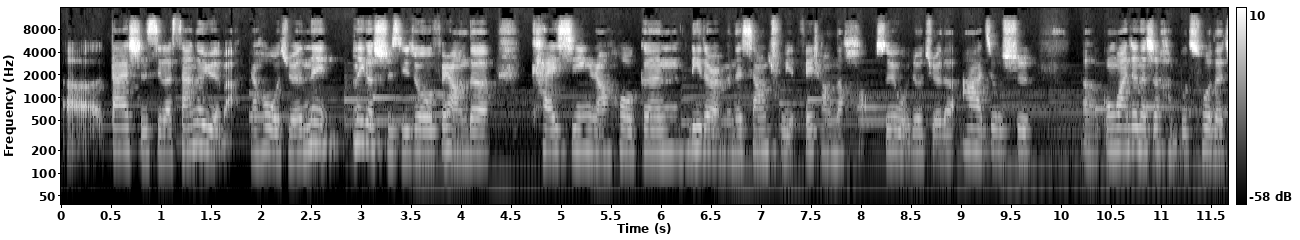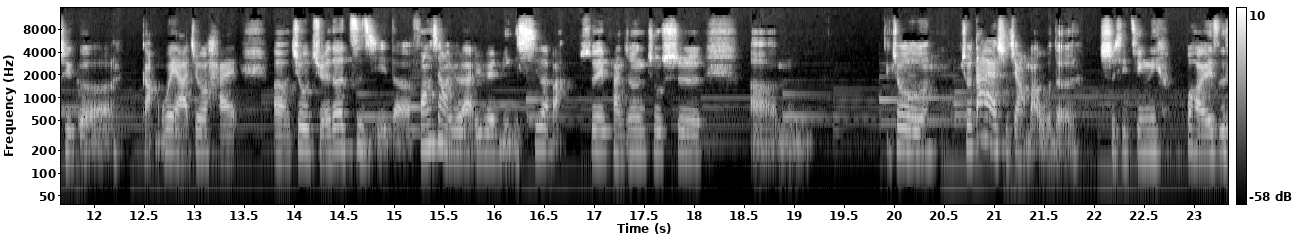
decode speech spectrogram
呃，大概实习了三个月吧。然后我觉得那那个实习就非常的开心，然后跟 leader 们的相处也非常的好，所以我就觉得啊，就是，呃，公关真的是很不错的这个岗位啊，就还，呃，就觉得自己的方向越来越明晰了吧。所以反正就是，嗯。就就大概是这样吧，我的实习经历，不好意思，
